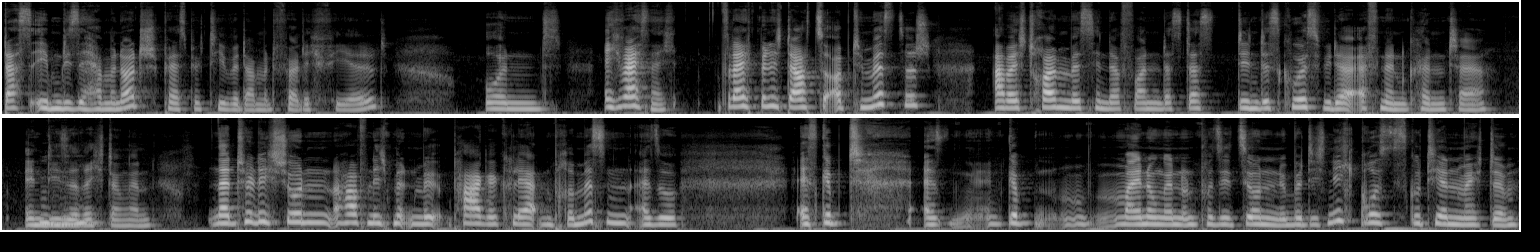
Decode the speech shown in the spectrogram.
dass eben diese hermeneutische Perspektive damit völlig fehlt. Und ich weiß nicht, vielleicht bin ich da auch zu optimistisch, aber ich träume ein bisschen davon, dass das den Diskurs wieder öffnen könnte in mhm. diese Richtungen. Natürlich schon hoffentlich mit ein paar geklärten Prämissen. Also es gibt, es gibt Meinungen und Positionen, über die ich nicht groß diskutieren möchte.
